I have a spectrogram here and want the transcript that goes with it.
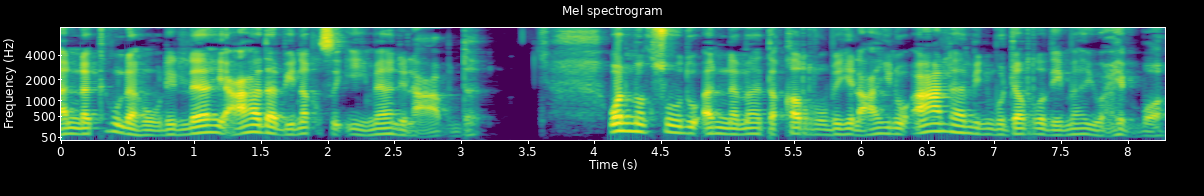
أن كونه لله عاد بنقص إيمان العبد. والمقصود أن ما تقر به العين أعلى من مجرد ما يحبه.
